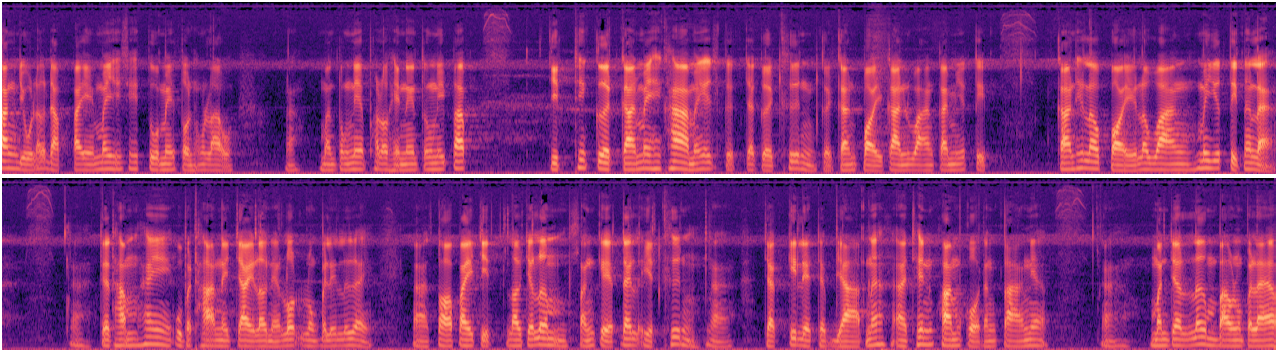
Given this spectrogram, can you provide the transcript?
ตั้งอยู่แล้วดับไป ไม่ใช่ตัวเมตตนของเรานะมันตรงนี้พอเราเห็นในตรงนี้ปั๊บจิตที่เกิดการไม่ให้ค่าไม่จะเกิดขึ้น เกิดการปล่อยการวางการมียึดติด การที่เราปล่อยระวางไม่ยึดติดนั่นแหละ จะทำให้อุปทานในใจเราเนี่ยลดลงไปเรื่อยๆ ต่อไปจิตเราจะเริ่มสังเกตได้ละเอียดขึ้น จากกิเลสหยาบนะเช่นความโกรธต่างๆเนี่ยมันจะเริ่มเบาลงไปแล้ว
